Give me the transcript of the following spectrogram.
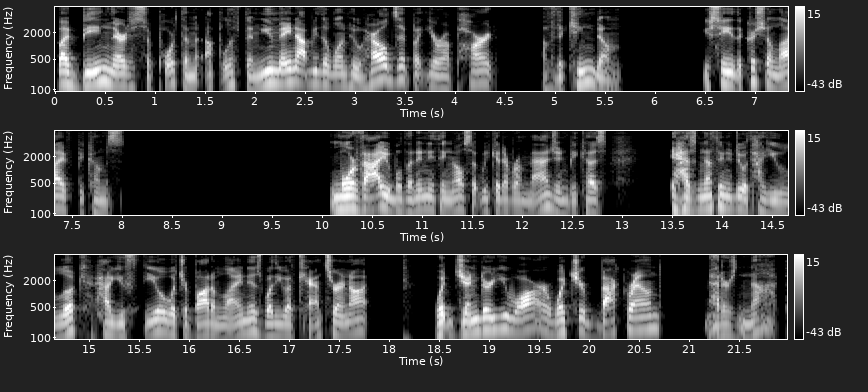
by being there to support them and uplift them. You may not be the one who heralds it, but you're a part of the kingdom. You see, the Christian life becomes more valuable than anything else that we could ever imagine because it has nothing to do with how you look, how you feel, what your bottom line is, whether you have cancer or not, what gender you are, what your background matters not.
